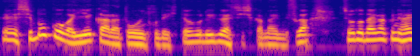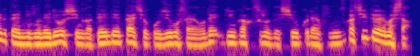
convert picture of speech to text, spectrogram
えー、志望校が家から遠いので一人暮らししかないんですが、ちょうど大学に入るタイミングで両親が定年退職を15歳なので入学するので仕送りは難しいと言われました。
